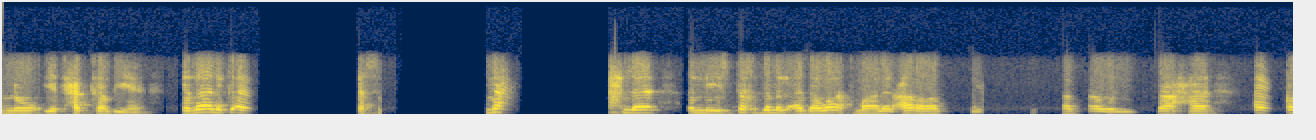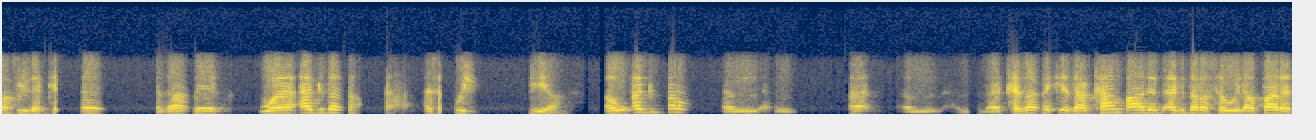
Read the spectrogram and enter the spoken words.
إنه يتحكم بها كذلك أسمح له إنه يستخدم الأدوات مال العرض والمساحة أعرف كذلك وأقدر أسوي فيها أو أقدر كذلك إذا كان طالب أقدر أسوي له طرد.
